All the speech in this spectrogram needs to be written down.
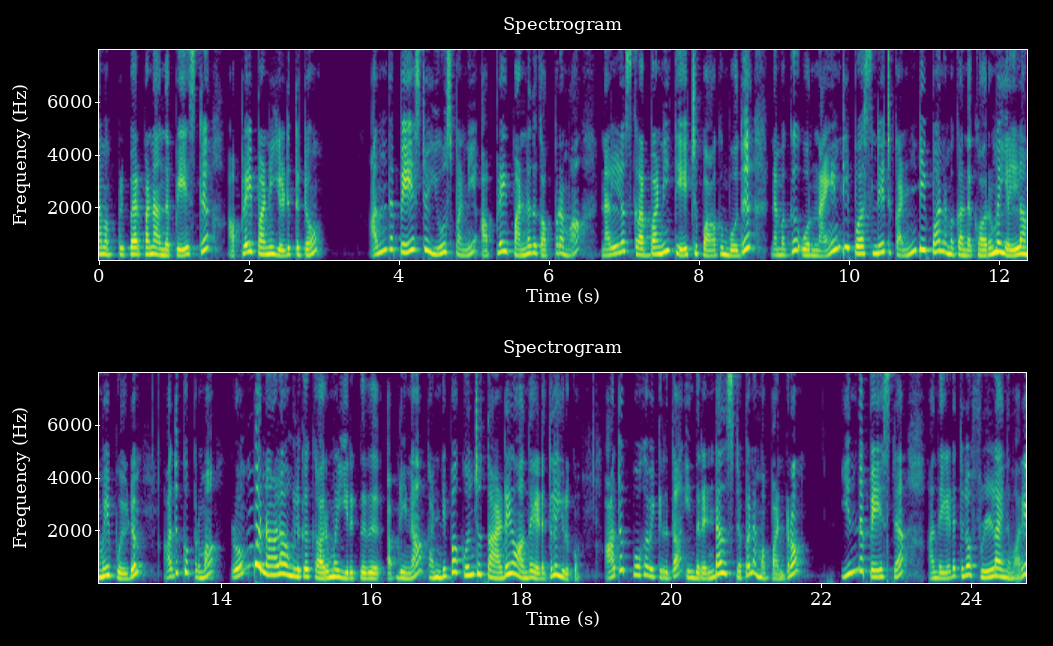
நம்ம ப்ரிப்பேர் பண்ண அந்த பேஸ்ட்டு அப்ளை பண்ணி எடுத்துட்டோம். அந்த பேஸ்ட்டை யூஸ் பண்ணி அப்ளை பண்ணதுக்கப்புறமா நல்லா ஸ்க்ரப் பண்ணி தேய்ச்சி பார்க்கும்போது நமக்கு ஒரு நைன்ட்டி பர்சன்டேஜ் கண்டிப்பாக நமக்கு அந்த கருமை எல்லாமே போயிடும். அதுக்கப்புறமா ரொம்ப நாளாக உங்களுக்கு கருமை இருக்குது அப்படின்னா கண்டிப்பாக கொஞ்சம் தடையும் அந்த இடத்துல இருக்கும். அதை போக வைக்கிறது தான் இந்த ரெண்டாவது ஸ்டெப்பை நம்ம பண்ணுறோம் இந்த பேஸ்ட்டை அந்த இடத்துல ஃபுல்லாக இந்த மாதிரி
